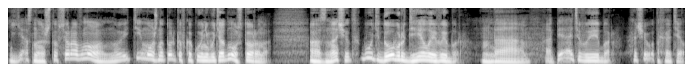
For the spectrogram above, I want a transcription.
Ясно, что все равно, но идти можно только в какую-нибудь одну сторону. А значит, будь добр, делай выбор. Да, опять выбор. А чего ты хотел?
